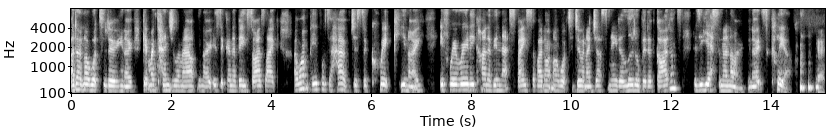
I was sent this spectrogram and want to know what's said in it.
I don't know what to do, you know, get my pendulum out, you know, is it going to be? So I was like, I want people to have just a quick, you know, if we're really kind of in that space of I don't know what to do and I just need a little bit of guidance, there's a yes and a no, you know, it's clear. yeah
